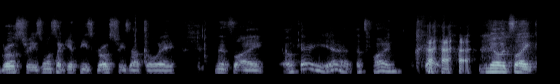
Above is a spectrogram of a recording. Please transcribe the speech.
groceries, once I get these groceries out the way, and it's like, okay, yeah, that's fine. But, you know, it's like,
